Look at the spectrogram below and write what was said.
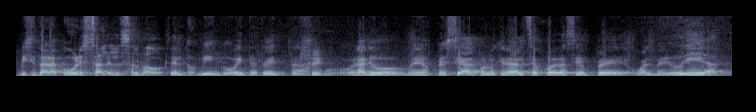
visitar a Cobresal en El Salvador. Sí, el domingo, 20-30, horario medio especial, por lo general se juega siempre o al mediodía,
